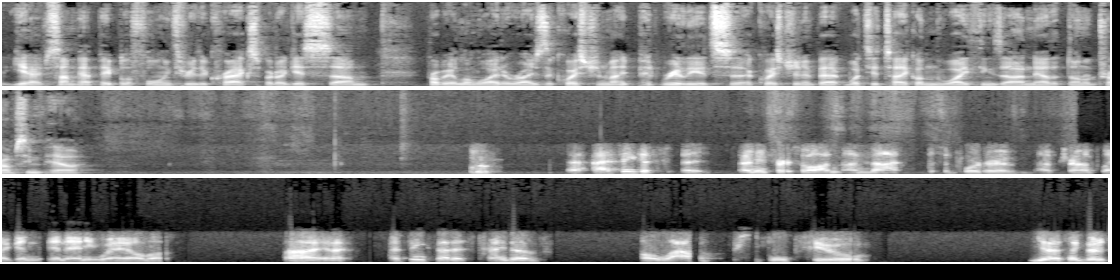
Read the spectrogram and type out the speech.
you know somehow people are falling through the cracks. But I guess um, probably a long way to raise the question, mate. But really, it's a question about what's your take on the way things are now that Donald Trump's in power. I think it's. Uh, I mean, first of all, I'm, I'm not a supporter of, of Trump, like in, in any way, almost. Uh, and I, I think that it's kind of allowed people to, you know, it's like there's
